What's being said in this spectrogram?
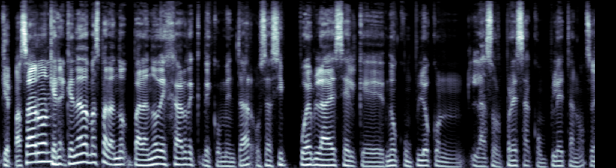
que pasaron. Que, que nada más para no, para no dejar de, de comentar, o sea, sí, Puebla es el que no cumplió con la sorpresa completa, ¿no? Sí.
